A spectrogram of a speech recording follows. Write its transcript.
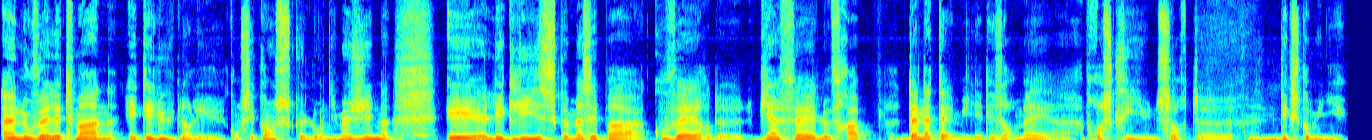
Un nouvel Hetman est élu, dans les conséquences que l'on imagine, et l'église que Mazepa a couvert de bienfaits le frappe d'anathème. Il est désormais un proscrit, une sorte euh, d'excommunié.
